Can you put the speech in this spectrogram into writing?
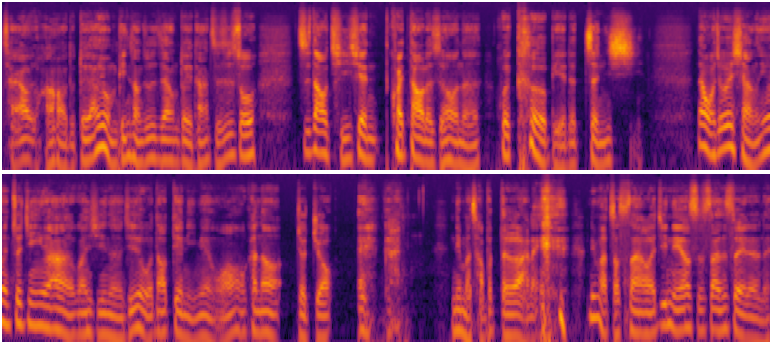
才要好好的对他，因为我们平常就是这样对他，只是说知道期限快到的时候呢，会特别的珍惜。那我就会想，因为最近因为阿尔的关系呢，其实我到店里面，我我看到舅舅，哎，看你们差不多啊，嘞，你们十三，我今年要十三岁了呢，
